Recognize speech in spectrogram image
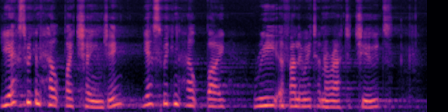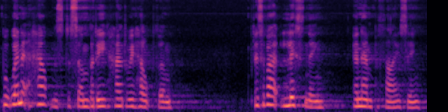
Yes, we can help by changing. Yes, we can help by re-evaluating our attitudes. But when it happens to somebody, how do we help them? It's about listening and empathizing.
